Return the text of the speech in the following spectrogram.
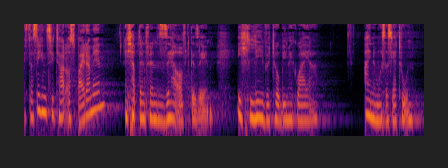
Ist das nicht ein Zitat aus Spider-Man? Ich habe den Film sehr oft gesehen. Ich liebe Tobey Maguire. Eine muss es ja tun.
